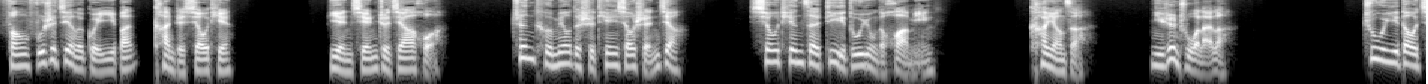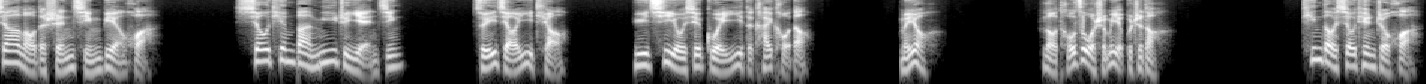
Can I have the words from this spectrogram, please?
仿佛是见了鬼一般看着萧天，眼前这家伙真特喵的是天霄神将，萧天在帝都用的化名。看样子你认出我来了。注意到家老的神情变化，萧天半眯着眼睛，嘴角一挑，语气有些诡异的开口道：“没有，老头子，我什么也不知道。”听到萧天这话。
